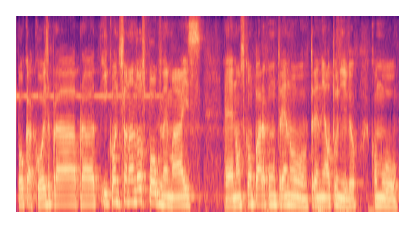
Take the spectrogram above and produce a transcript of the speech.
Pouca coisa para ir condicionando aos poucos, né? Mas é, não se compara com um treino, treino em alto nível como,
